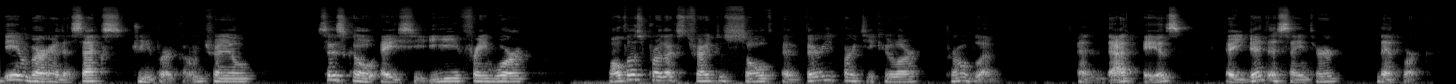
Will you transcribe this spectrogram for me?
VMware NSX, Juniper Contrail, Cisco ACE framework, all those products try to solve a very particular problem, and that is a data center network.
